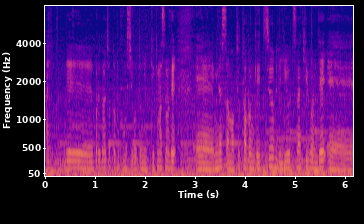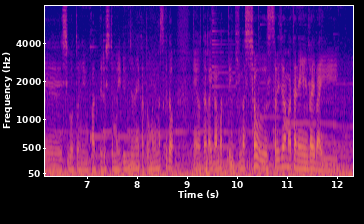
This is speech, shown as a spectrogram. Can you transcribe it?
はい、でこれからちょっと僕も仕事に行ってきますので、えー、皆さんも多分月曜日で憂鬱な気分で、えー、仕事に向かってる人もいるんじゃないかと思いますけど、えお互い頑張っていきましょう。それじゃあまたね。バイバイ。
